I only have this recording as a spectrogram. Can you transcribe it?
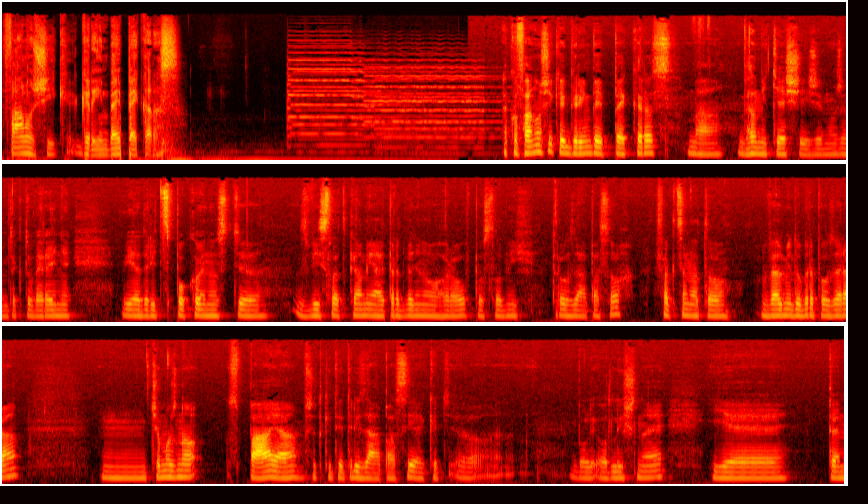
fanúšik Green Bay Packers. Ako fanúšik Green Bay Packers ma veľmi teší, že môžem takto verejne vyjadriť spokojnosť e, s výsledkami aj predvedenou hrou v posledných troch zápasoch. Fakt sa na to veľmi dobre pozerá. Mm, čo možno spája všetky tie tri zápasy, aj keď e, boli odlišné, je ten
